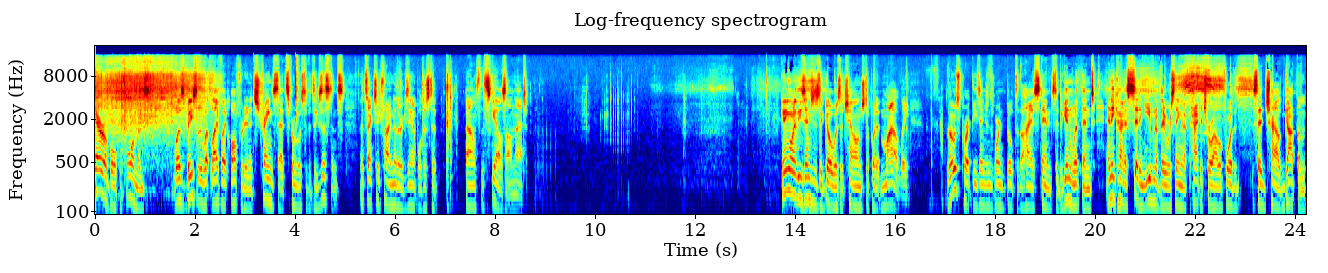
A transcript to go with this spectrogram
terrible performance, was basically what Lifelike offered in its train sets for most of its existence. Let's actually try another example just to balance the scales on that. Getting one of these engines to go was a challenge to put it mildly. For the most part, these engines weren't built to the highest standards to begin with, and any kind of sitting, even if they were sitting in a package for a while before the said child got them,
